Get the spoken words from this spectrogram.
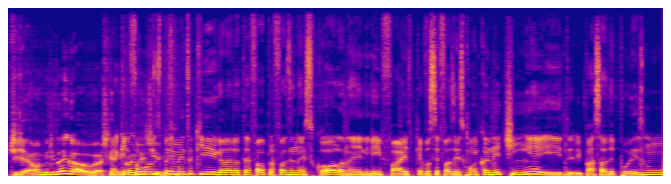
que já é uma medida legal. Eu acho que É é, aquele famoso experimento que a galera até fala pra fazer na escola, né? E ninguém faz. Que é você fazer isso com uma canetinha e, e passar depois num.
